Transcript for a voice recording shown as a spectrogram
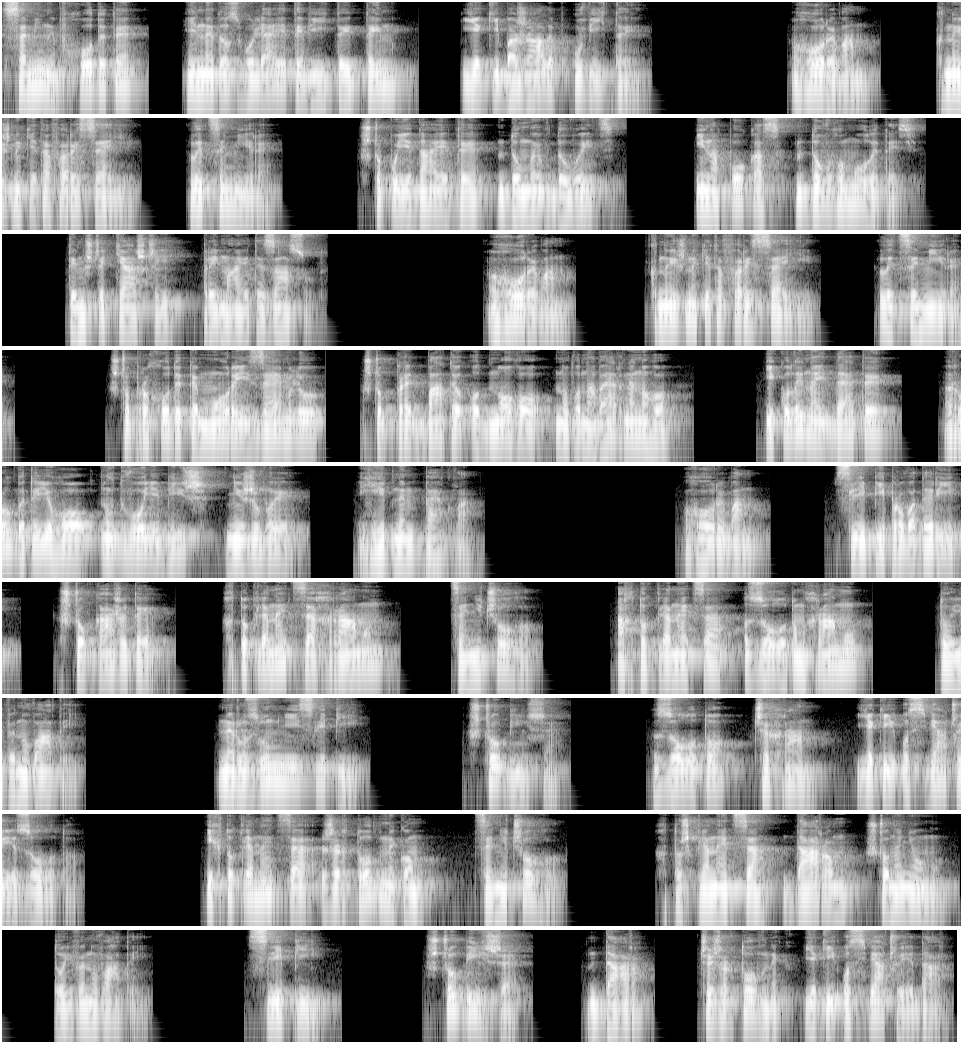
Самі не входите і не дозволяєте війти тим, які бажали б увійти. Горе вам, книжники та фарисеї, лицеміри, що поїдаєте доми вдовиць і на показ довго молитесь, тим ще тяжчий приймаєте засуд. Горе вам, книжники та фарисеї, лицеміри, що проходите море і землю, щоб придбати одного новонаверненого, і коли найдете, робите його удвоє більш, ніж ви, гідним пекла. Горе вам, сліпі провадарі, що кажете, хто клянеться храмом, це нічого, а хто клянеться золотом храму, той винуватий. Нерозумні й сліпі. Що більше золото чи храм, який освячує золото? І хто клянеться жертовником, це нічого. Хто ж клянеться даром, що на ньому, той винуватий. Сліпі. Що більше дар чи жертовник, який освячує дар?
